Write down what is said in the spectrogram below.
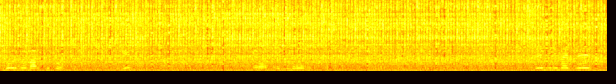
Górny punkt. Widzisz? Teraz robimy 3 mm.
